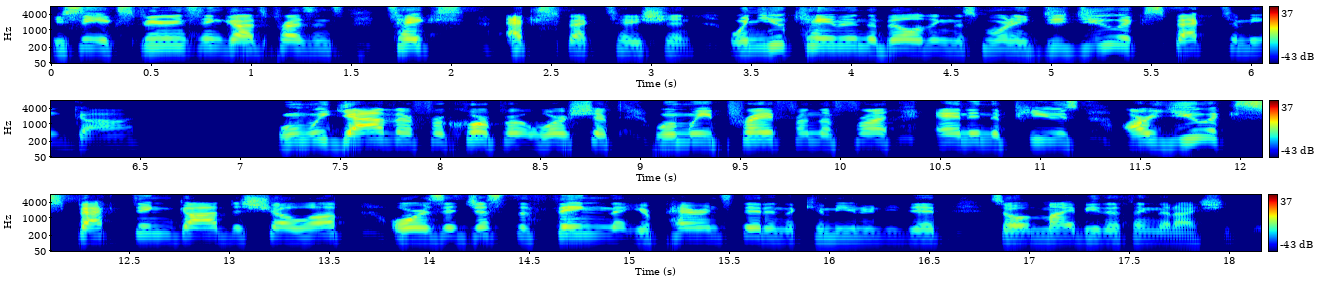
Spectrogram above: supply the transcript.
You see, experiencing God's presence takes expectation. When you came in the building this morning, did you expect to meet God? When we gather for corporate worship, when we pray from the front and in the pews, are you expecting God to show up? Or is it just the thing that your parents did and the community did, so it might be the thing that I should do?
